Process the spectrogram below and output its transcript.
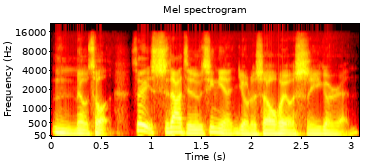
嗯，没有错。所以十大杰出青年有的时候会有十一个人。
